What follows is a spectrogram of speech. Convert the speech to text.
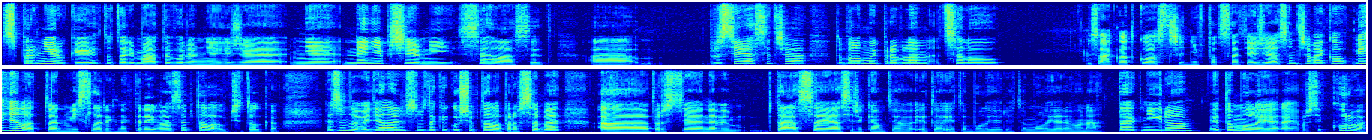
z první ruky, to tady máte ode mě, že mě není příjemný se hlásit. A prostě já si třeba, to byl můj problém celou základku a střední v podstatě, že já jsem třeba jako věděla ten výsledek, na který ona se ptala učitelka. Já jsem to věděla, jenom jsem to tak jako šeptala pro sebe a prostě nevím, ptá se, já si říkám, tyjo, je to, je to Molière, je to Molière ona, tak nikdo, je to Molière já prostě kurva.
